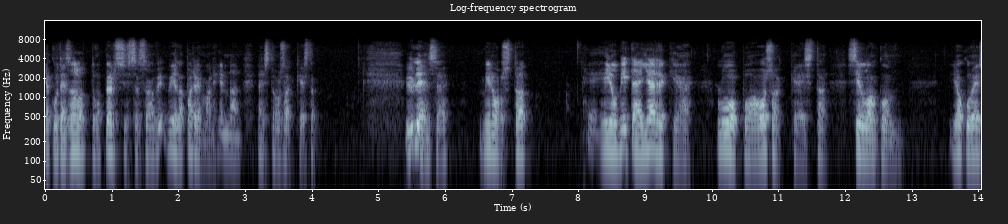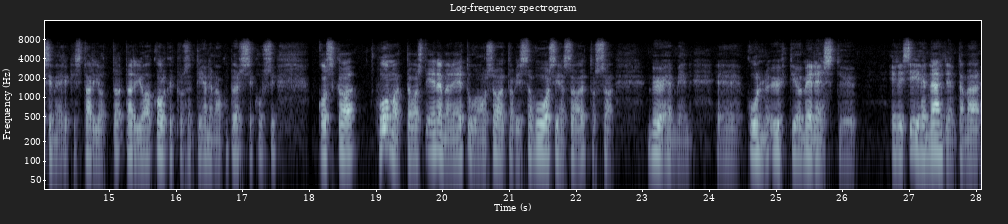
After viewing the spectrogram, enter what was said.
Ja kuten sanottua, pörssissä saa vielä paremman hinnan näistä osakkeista. Yleensä minusta ei ole mitään järkeä luopua osakkeista silloin, kun joku esimerkiksi tarjoaa 30 prosenttia enemmän kuin pörssikurssi, koska huomattavasti enemmän etua on saatavissa vuosien saatossa myöhemmin, eh, kun yhtiö menestyy. Eli siihen nähden tämä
